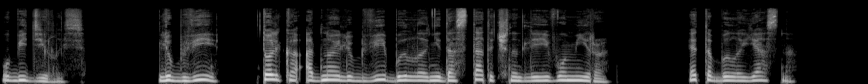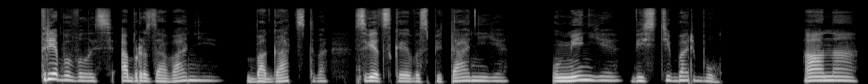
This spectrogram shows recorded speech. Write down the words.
убедилась. Любви, только одной любви было недостаточно для его мира. Это было ясно. Требовалось образование, богатство, светское воспитание, умение вести борьбу. А она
